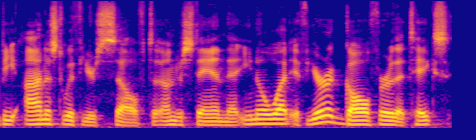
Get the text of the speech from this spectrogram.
be honest with yourself to understand that you know what if you're a golfer that takes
